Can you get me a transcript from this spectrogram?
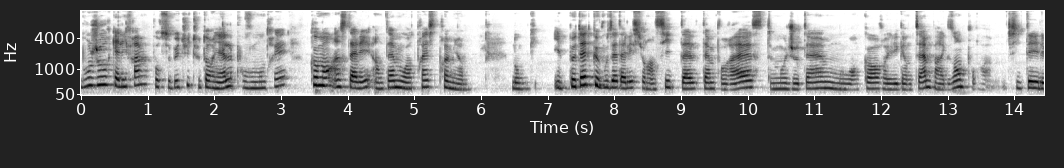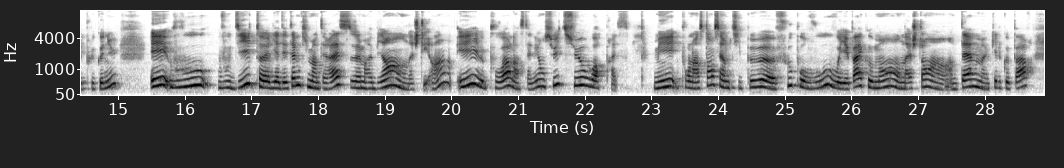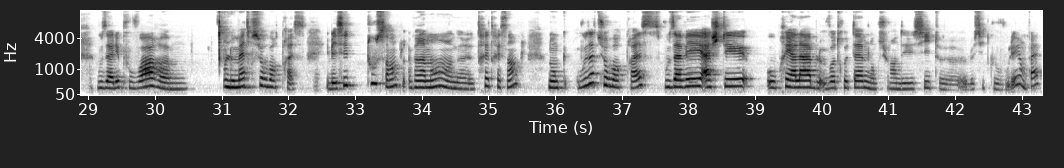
Bonjour Califram pour ce petit tutoriel pour vous montrer comment installer un thème WordPress Premium. Il peut être que vous êtes allé sur un site tel ThemeForest, MojoTheme ou encore Elegant Theme par exemple pour euh, citer les plus connus et vous vous dites il y a des thèmes qui m'intéressent, j'aimerais bien en acheter un et pouvoir l'installer ensuite sur WordPress. Mais pour l'instant, c'est un petit peu euh, flou pour vous. Vous voyez pas comment, en achetant un, thème quelque part, vous allez pouvoir euh, le mettre sur WordPress. Eh bien c'est tout simple, vraiment euh, très très simple. Donc vous êtes sur WordPress, vous avez acheté au préalable votre thème donc sur un des sites, le site que vous voulez en fait.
